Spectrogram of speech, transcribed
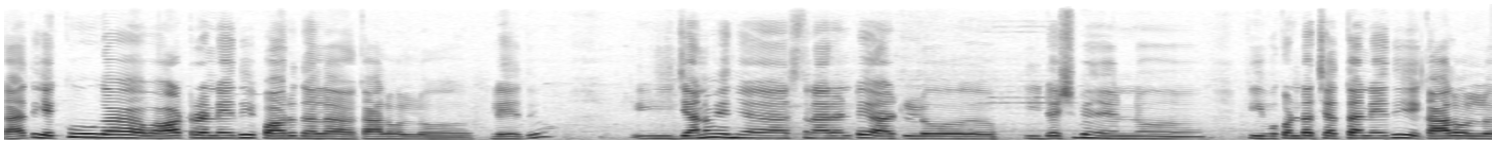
కాకపోతే ఎక్కువగా వాటర్ అనేది పారుదల కాలువల్లో లేదు. ఈ జనం ఏం చేస్తున్నారంటే వాటిలో ఈ డస్ట్బిన్ ఇవ్వకుండా చెత్త అనేది కాలువల్లో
